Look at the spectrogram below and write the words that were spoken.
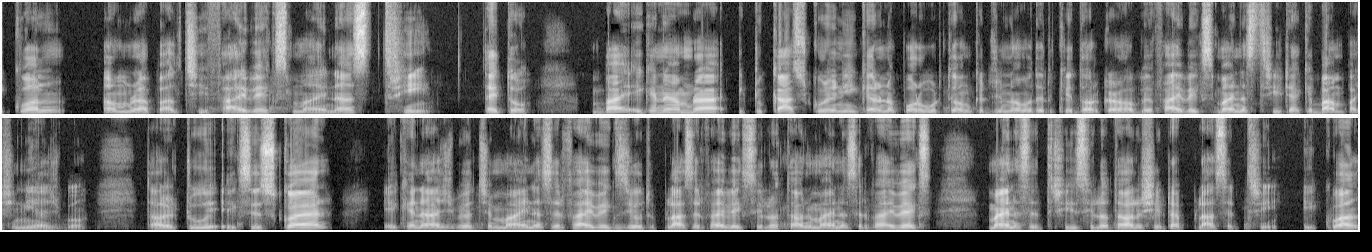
ইকুয়াল আমরা পাচ্ছি ফাইভ এক্স মাইনাস থ্রি তাই তো? বা এখানে আমরা একটু কাজ করে নিই, কেননা পরবর্তী অঙ্কের জন্য আমাদেরকে দরকার হবে ফাইভ এক্স মাইনাস থ্রিটাকে বাম পাশে নিয়ে আসব। তাহলে টু এক্স স্কোয়ার এখানে আসবে হচ্ছে মাইনাসের ফাইভ এক্স যেহেতু প্লাসের ফাইভ এক্স ছিল, তাহলে মাইনাসের ফাইভ এক্স মাইনাসের থ্রি ছিল, তাহলে সেটা প্লাসের থ্রি ইকুয়াল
